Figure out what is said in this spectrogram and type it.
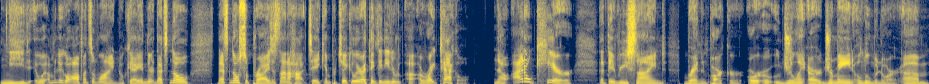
need. I'm going to go offensive line, okay? And there, that's no that's no surprise. It's not a hot take. In particular, I think they need a, a right tackle. Now, I don't care that they re-signed Brandon Parker or, or, or Jermaine Eluemunor. Um,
